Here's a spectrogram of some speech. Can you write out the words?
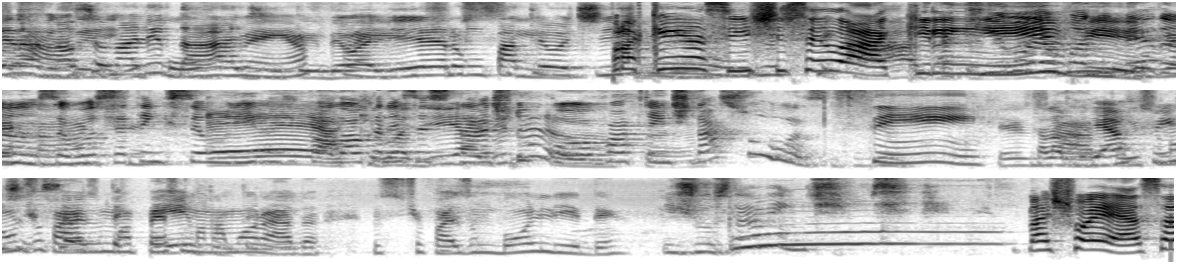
ela era nacionalidade, entendeu? Ali era um sim. patriotismo. Pra quem assiste, sei lá. Killing Aquilo é uma Eve. liderança. Você tem que ser um líder É, que coloca a aquilo ali é necessidade do povo à frente das Sim. Ela Exato. Isso frente não te faz uma péssima namorada. Isso te faz um bom líder. Justamente. Mas foi essa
